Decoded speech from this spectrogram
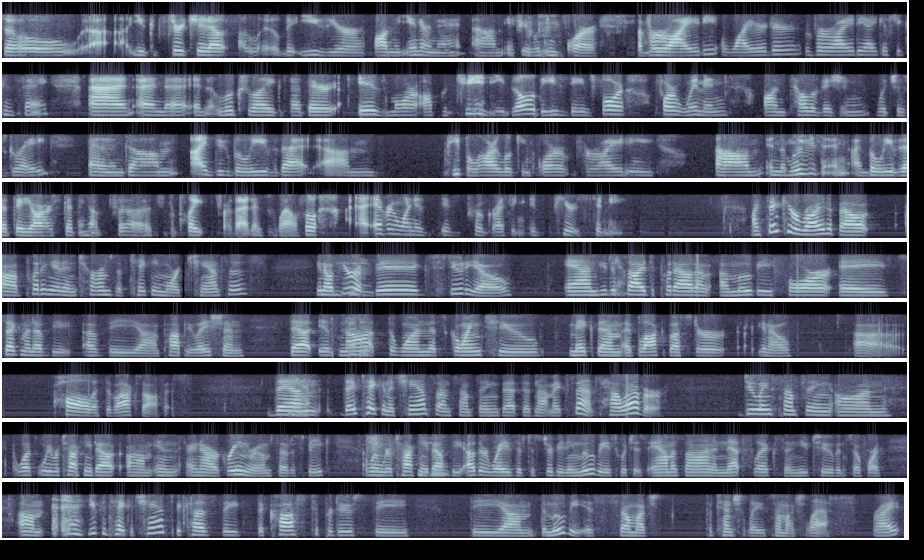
So uh, you could search it out a little bit easier on the internet um, if you're looking for a variety, a wider variety, I guess you can say, and and uh, and it looks like that there is more opportunity though these days for for women on television, which is great. And um, I do believe that um, people are looking for variety um, in the movies, and I believe that they are stepping up uh, to the plate for that as well. So everyone is is progressing. It appears to me. I think you're right about uh, putting it in terms of taking more chances. You know, if you're mm-hmm. a big studio and you decide yeah. to put out a, a movie for a segment of the of the uh, population that is mm-hmm. not mm-hmm. the one that's going to make them a blockbuster, you know, uh, haul at the box office, then yeah. they've taken a chance on something that did not make sense. However, doing something on what we were talking about um, in in our green room, so to speak, when we were talking mm-hmm. about the other ways of distributing movies, which is Amazon and Netflix and YouTube and so forth, um, you can take a chance because the the cost to produce the the um, the movie is so much potentially so much less, right?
